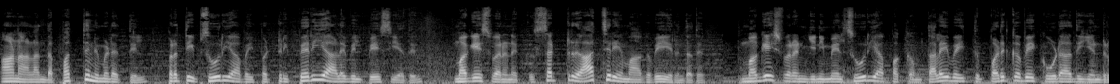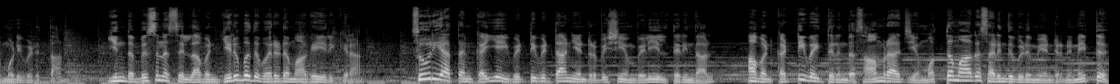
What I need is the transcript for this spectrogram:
ஆனால் அந்த பத்து நிமிடத்தில் பிரதீப் சூர்யாவை பற்றி பெரிய அளவில் பேசியது மகேஸ்வரனுக்கு சற்று ஆச்சரியமாகவே இருந்தது. மகேஸ்வரன் இனிமேல் சூர்யா பக்கம் தலை வைத்து படுக்கவே கூடாது என்று முடிவெடுத்தான். இந்த பிசினஸில் அவன் இருபது வருடமாக இருக்கிறான். சூர்யா தன் கையை வெட்டிவிட்டான் என்ற விஷயம் வெளியில் தெரிந்தால் அவன் கட்டி வைத்திருந்த சாம்ராஜ்யம் மொத்தமாக சரிந்துவிடும் என்று நினைத்து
